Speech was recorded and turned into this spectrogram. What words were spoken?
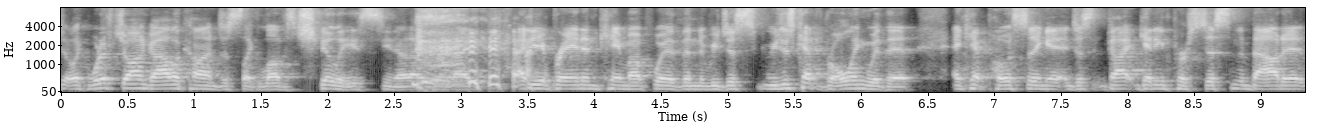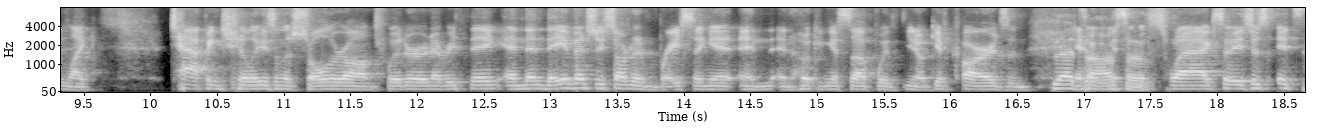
like, what if John Goblikon just like loves Chili's? You know, that idea Brandon came up with, and we just, we just kept rolling with it and kept posting it and just got getting persistent about it and like tapping Chili's on the shoulder on Twitter and everything. And then they eventually started embracing it and, and hooking us up with, you know, gift cards and, That's and hooking awesome. us up with swag. So it's just, it's,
